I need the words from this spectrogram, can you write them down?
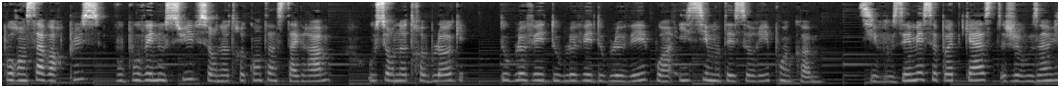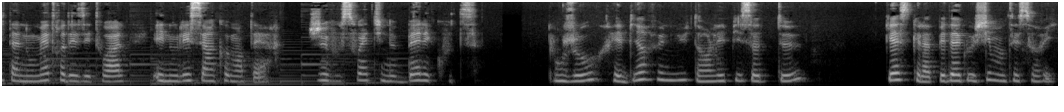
Pour en savoir plus, vous pouvez nous suivre sur notre compte Instagram ou sur notre blog www.icimontessori.com. Si vous aimez ce podcast, je vous invite à nous mettre des étoiles et nous laisser un commentaire. Je vous souhaite une belle écoute. Bonjour et bienvenue dans l'épisode 2 Qu'est-ce que la pédagogie Montessori?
